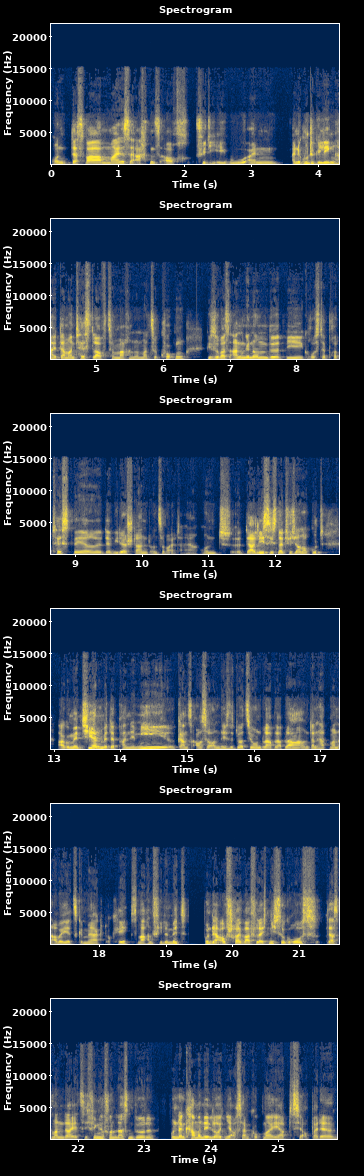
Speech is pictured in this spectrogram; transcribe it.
Und das war meines Erachtens auch für die EU ein, eine gute Gelegenheit, da mal einen Testlauf zu machen und mal zu gucken, wie sowas angenommen wird, wie groß der Protest wäre, der Widerstand und so weiter. Ja. Und äh, da ließ sich es natürlich auch noch gut argumentieren mit der Pandemie, ganz außerordentliche Situation, bla bla bla. Und dann hat man aber jetzt gemerkt, okay, es machen viele mit. Und der Aufschrei war vielleicht nicht so groß, dass man da jetzt die Finger von lassen würde. Und dann kann man den Leuten ja auch sagen, guck mal, ihr habt es ja auch bei, der,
